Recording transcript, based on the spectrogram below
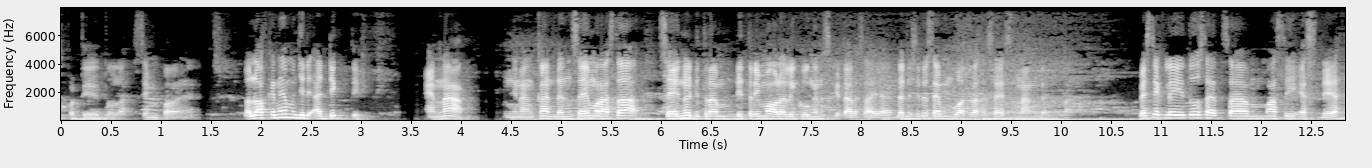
Seperti itulah simpelnya. Lalu akhirnya menjadi adiktif. Enak menyenangkan dan saya merasa saya ini diterima, oleh lingkungan sekitar saya dan di situ saya membuat rasa saya senang dan tenang. Basically itu saat saya masih SD ya.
